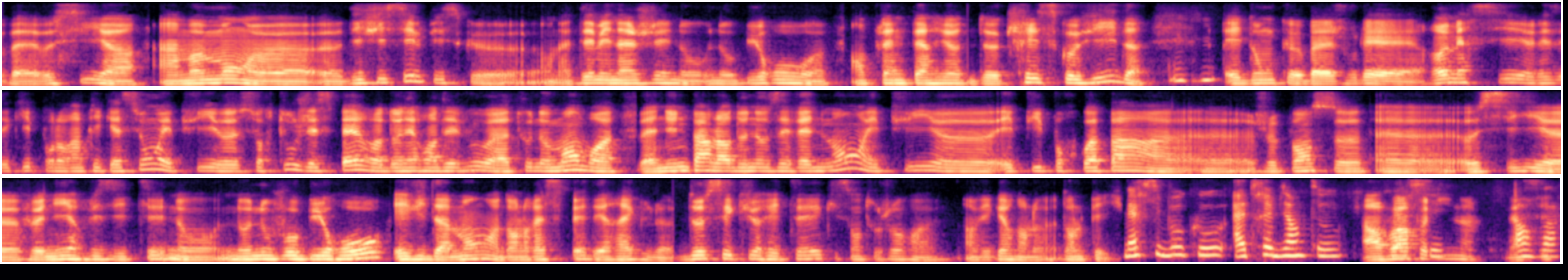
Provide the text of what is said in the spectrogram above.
ben aussi un moment difficile puisque on a déménagé nos, nos bureaux euh, en pleine période de crise Covid. Mm-hmm. Et donc, euh, bah, je voulais remercier les équipes pour leur implication et puis euh, surtout, j'espère donner rendez-vous à tous nos membres, bah, d'une part lors de nos événements et puis et puis pourquoi pas, je pense aussi venir visiter nos, nos nouveaux bureaux, évidemment dans le respect des règles de sécurité qui sont toujours en vigueur dans le dans le pays. Merci beaucoup. À très bientôt. Au revoir, Merci. Pauline. Merci. Au revoir.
